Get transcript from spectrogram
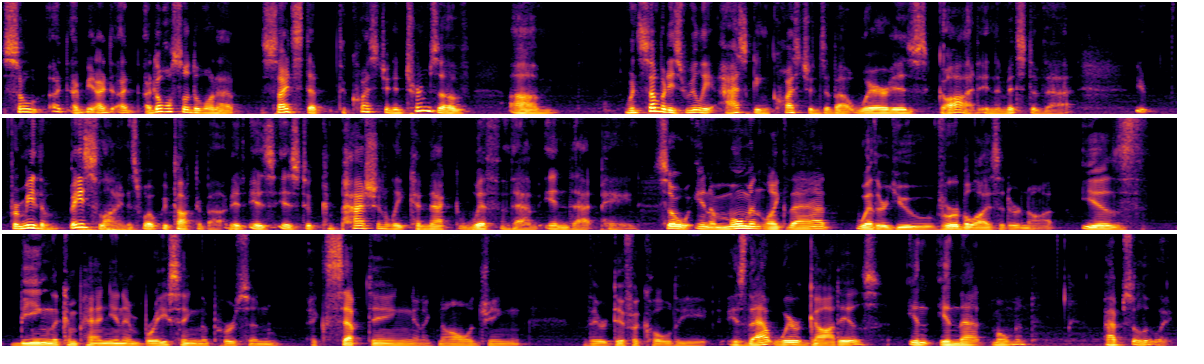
So, I, I mean, I, I, also don't want to sidestep the question in terms of um, when somebody's really asking questions about where is God in the midst of that. For me, the baseline is what we've talked about. It is is to compassionately connect with them in that pain. So, in a moment like that, whether you verbalize it or not, is being the companion, embracing the person, accepting and acknowledging their difficulty. Is that where God is in in that moment? Absolutely.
